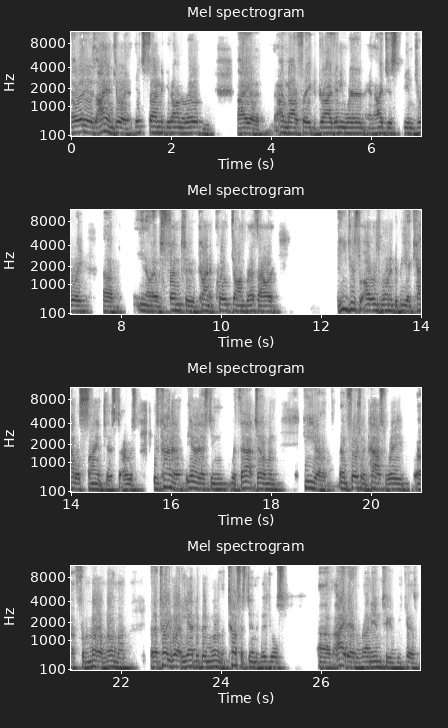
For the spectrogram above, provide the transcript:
Well, it is. I enjoy it. It's fun to get on the road, and I uh, I'm not afraid to drive anywhere, and I just enjoy. Uh, you know, it was fun to kind of quote John Brethour. He just always wanted to be a cattle scientist. I was it was kind of interesting with that gentleman. He uh, unfortunately passed away uh, from melanoma, but I tell you what, he had to have been one of the toughest individuals uh, I had ever run into because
